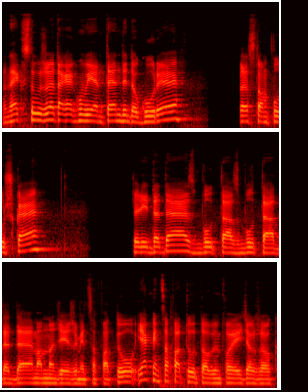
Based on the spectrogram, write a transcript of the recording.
W nexturze, tak jak mówiłem, tędy do góry. Przez tą puszkę. Czyli DD z buta, z buta, DD. Mam nadzieję, że mnie cofa tu. Jak mnie cofa tu, to bym powiedział, że ok.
